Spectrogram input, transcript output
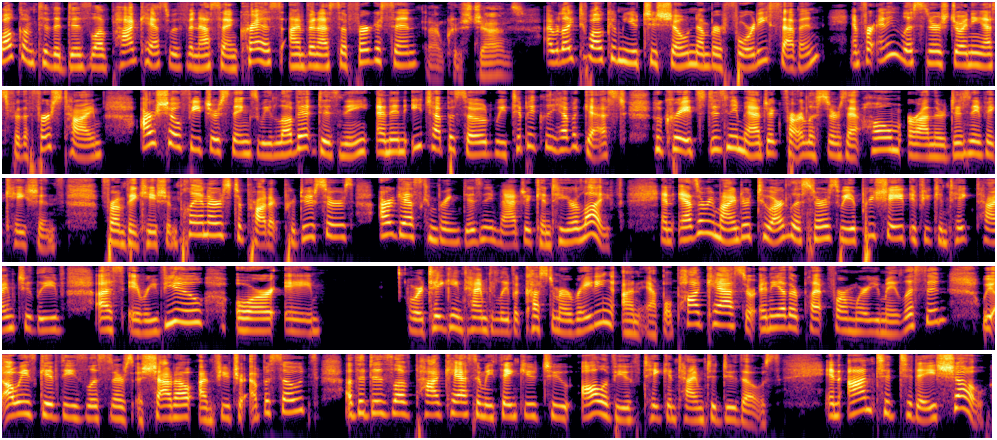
Welcome to the Diz Love podcast with Vanessa and Chris. I'm Vanessa Ferguson. And I'm Chris Johns. I would like to welcome you to show number 47. And for any listeners joining us for the first time, our show features things we love at Disney. And in each episode, we typically have a guest who creates Disney magic for our listeners at home or on their Disney vacations. From vacation planners to product producers, our guests can bring Disney magic into your life. And as a reminder to our listeners, we appreciate if you can take time to leave us a review or a or taking time to leave a customer rating on Apple Podcasts or any other platform where you may listen. We always give these listeners a shout out on future episodes of the Diz Love podcast, and we thank you to all of you who've taken time to do those. And on to today's show.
